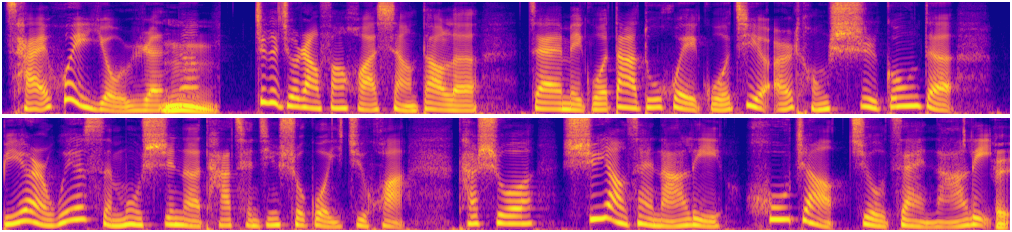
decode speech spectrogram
才会有人呢？嗯这个就让芳华想到了在美国大都会国际儿童事工的比尔·威尔森牧师呢，他曾经说过一句话，他说：“需要在哪里，呼召就在哪里。哎，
